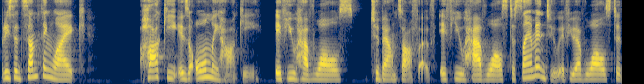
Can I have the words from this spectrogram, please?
but he said something like, hockey is only hockey if you have walls to bounce off of, if you have walls to slam into, if you have walls to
